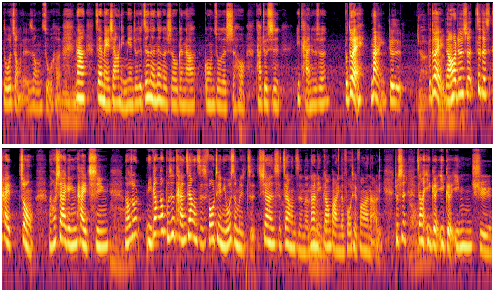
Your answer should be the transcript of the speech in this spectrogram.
多种的这种组合。嗯、那在梅香里面，就是真的那个时候跟他工作的时候，他就是一谈就是说不对，那就是。不对，然后就是说这个是太重，然后下一个音太轻，然后说你刚刚不是弹这样子 forte，你为什么现在是这样子呢？那你刚把你的 forte 放在哪里？就是这样一个一个音去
